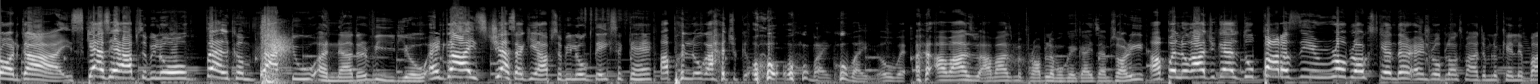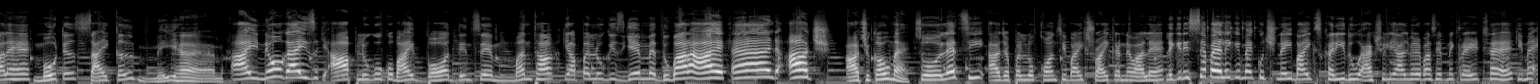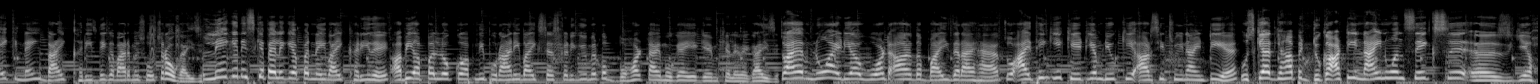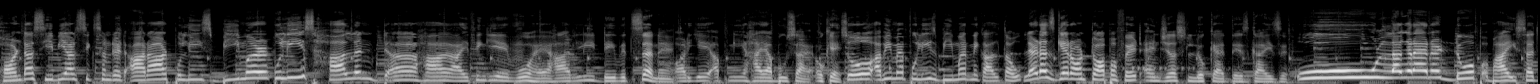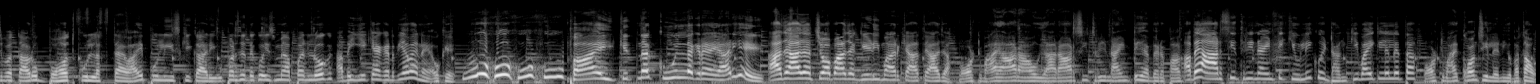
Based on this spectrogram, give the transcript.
और गाइस कैसे आप सभी लोग? Welcome back to another video and guys जैसा कि आप सभी लोग देख सकते हैं, अपन लोग आ चुके ओ ओ भाई ओ भाई ओ भाई। आवाज़ आवाज़ में प्रॉब्लम हो गई गाइस आई एम सॉरी अपन लोग आ चुके हैं दोबारा से रोब्लॉक्स के अंदर. एंड रोब्लॉक्स में आज हम लोग खेलने वाले हैं motorcycle mayhem I know guys कि आप लोगों को भाई बहुत दिन से मन था कि अपन लोग इस गेम में दोबारा आए. एंड आज आ चुका हूँ मैं. सो लेट्स सी आज अपन लोग कौन सी बाइक ट्राई करने वाले हैं. लेकिन इससे पहले कि मैं कुछ नई बाइक्स खरीदूं एक्चुअली आज मेरे पास इतने क्रेडिट्स है कि मैं एक नई बाइक खरीदने के बारे में सोच रहा हूँ लेकिन इसके पहले कि अपन नई बाइक खरीदे, अभी अपन लोग को अपनी पुरानी बाइक टेस्ट करनी क्योंकि मेरे को बहुत टाइम हो गया ये गेम खेले हुए गाइज़ तो I have no idea what are the bike that I have so I think ये केटीएम ड्यूक की आरसी 390 है. उसके बाद यहाँ पे डुकाटी 916 ये Honda CBR 600 RR police beamer police Holland I think ये वो है हार्ली डेविडसन है, और ये अपनी हायाबूसा है. ओके सो अभी मैं पुलिस बीमर निकालता हूँ. Let us get on top of it and just look at this guys ओ लग रहा है ना, डोप। भाई, सच बता रहा हूँ, बहुत कूल लगता है भाई पुलिस की कारी। ऊपर से देखो, इसमें अपन लोग अबे, ये क्या कर दिया मैंने? ओके भाई, कितना कूल लग रहा है यार ये। आजा आजा, चौप, आजा, गेड़ी मार के आते आजा। पॉट भाई, आ रहा हूँ यार आरसी थ्री है मेरे पास। अबे आरसी थ्री नाइनटी क्यों ली? कोई ढंग की बाइक ले लेता। पॉट भाई, कौन सी लेनी है बताओ।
